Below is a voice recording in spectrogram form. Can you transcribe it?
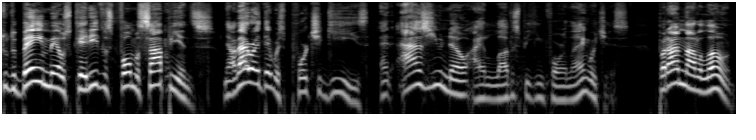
Tudo bem, meus queridos Homo sapiens? Now, that right there was Portuguese. And as you know, I love speaking foreign languages. But I'm not alone.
